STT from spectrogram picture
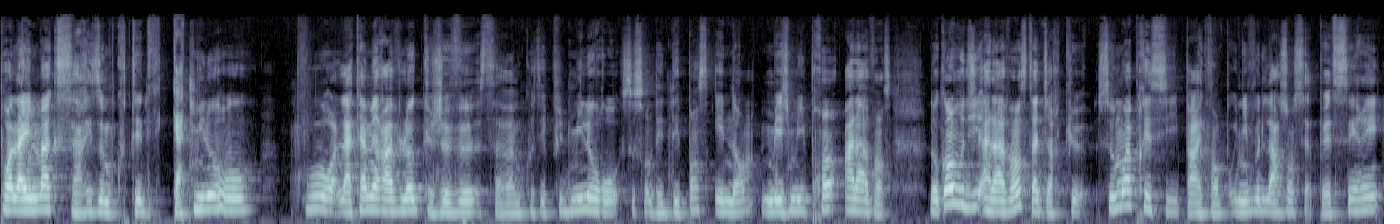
pour l'IMAX, ça risque de me coûter 4000 euros. Pour la caméra vlog que je veux, ça va me coûter plus de 1000 euros. Ce sont des dépenses énormes, mais je m'y prends à l'avance. Donc, quand on vous dit à l'avance, c'est-à-dire que ce mois précis, par exemple, au niveau de l'argent, ça peut être serré.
